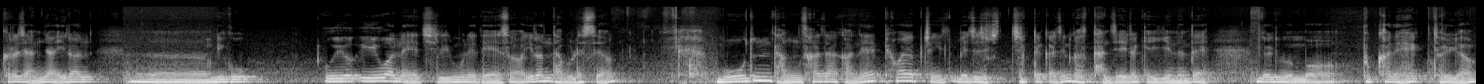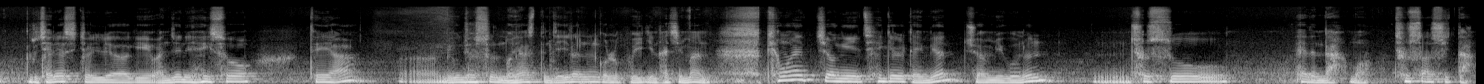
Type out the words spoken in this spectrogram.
그러지 않냐? 이런 어, 미국 의원의 질문에 대해서 이런 답을 했어요. 모든 당사자 간의 평화협정이 맺어질 때까지는 가서 단지 이렇게 얘기했는데 예를 들면 뭐 북한의 핵 전력 그리고 제네스 전력이 완전히 해소돼야 어, 미군 철수를 있든지 이런 걸로 보이긴 하지만 평화협정이 체결되면 주한미군은 음, 철수해야 된다. 뭐 철수할 수 있다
